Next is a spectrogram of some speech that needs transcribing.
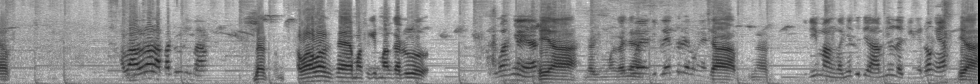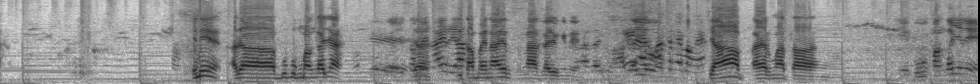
Siap. Awal-awal apa dulu nih bang? Awal-awal saya masukin mangga dulu. Kuahnya ya? Iya, daging mangganya. yang di blender ya bang ya? Siap, benar. Jadi mangganya tuh diambil dagingnya doang ya? Ya. Ini ada bubuk mangganya. Oke. Ditambahin air ya? Ditambahin air setengah gayung ini. Oke, air matang ya bang ya? Siap, air matang. Nih bubuk mangganya nih.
